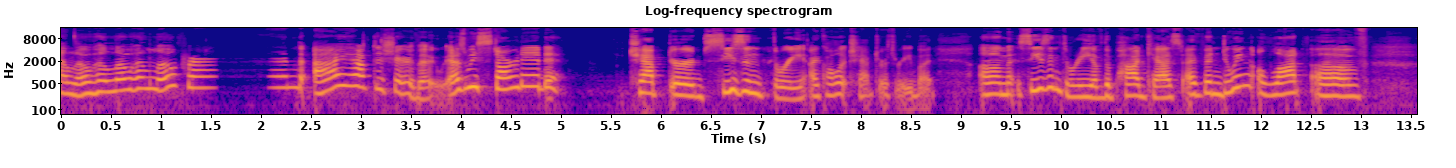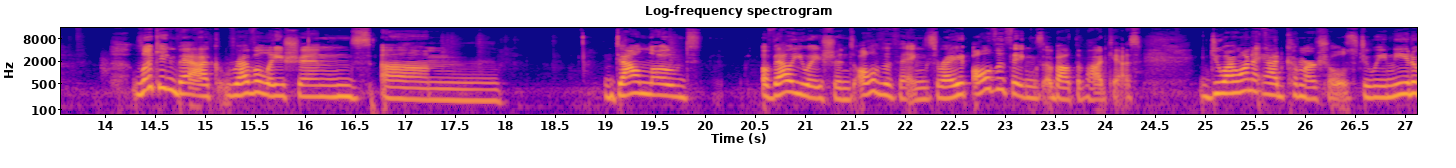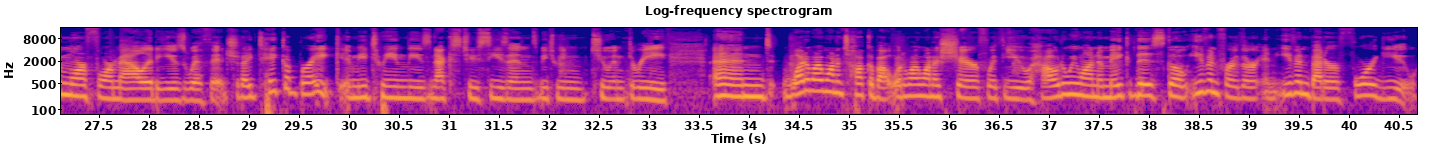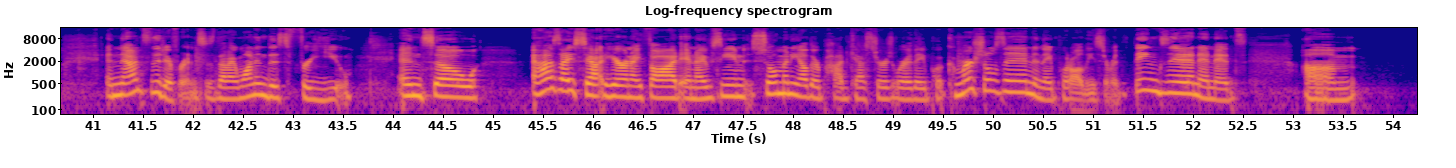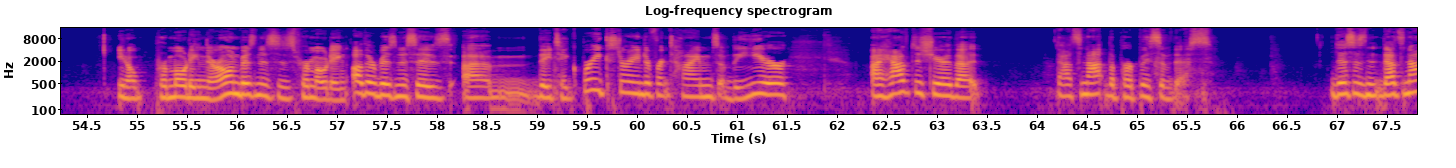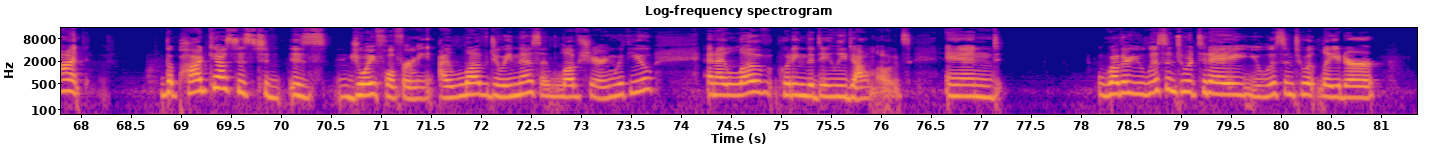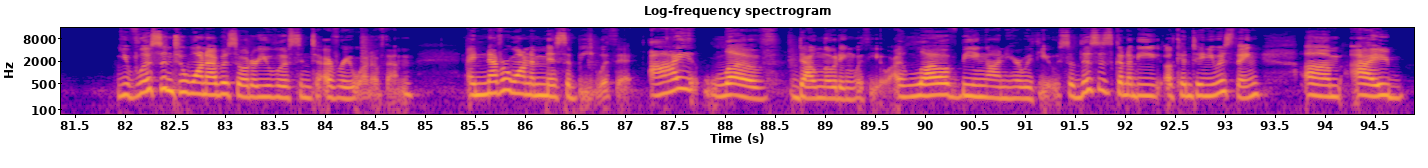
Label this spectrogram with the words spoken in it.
Hello, hello, hello, friend. I have to share that as we started chapter season three, I call it chapter three, but um, season three of the podcast, I've been doing a lot of looking back, revelations, um, downloads, evaluations, all of the things, right? All the things about the podcast do I want to add commercials? Do we need more formalities with it? Should I take a break in between these next two seasons, between two and three? And what do I want to talk about? What do I want to share with you? How do we want to make this go even further and even better for you? And that's the difference is that I wanted this for you. And so as I sat here and I thought, and I've seen so many other podcasters where they put commercials in and they put all these different things in, and it's, um, you know, promoting their own businesses, promoting other businesses. Um, they take breaks during different times of the year. I have to share that that's not the purpose of this. This is that's not the podcast is to is joyful for me. I love doing this. I love sharing with you and I love putting the daily downloads. And whether you listen to it today, you listen to it later, you've listened to one episode or you've listened to every one of them. I never want to miss a beat with it. I love downloading with you. I love being on here with you. So this is going to be a continuous thing. Um, I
